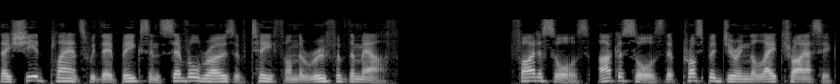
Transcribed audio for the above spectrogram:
They sheared plants with their beaks and several rows of teeth on the roof of the mouth. Phytosaurs, archosaurs that prospered during the late Triassic.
